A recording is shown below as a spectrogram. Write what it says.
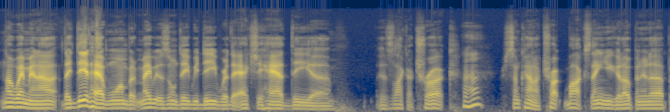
no, way, man. I, they did have one, but maybe it was on DVD where they actually had the. Uh, it was like a truck. Uh huh. Some kind of truck box thing you could open it up,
